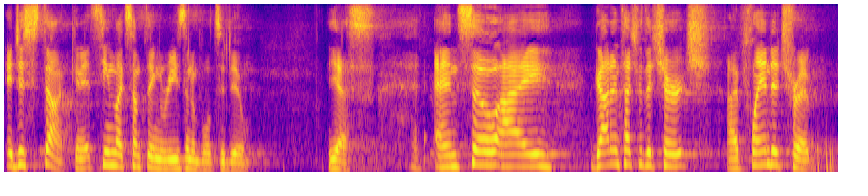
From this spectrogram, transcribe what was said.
it just stuck and it seemed like something reasonable to do. Yes. And so I got in touch with the church. I planned a trip.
